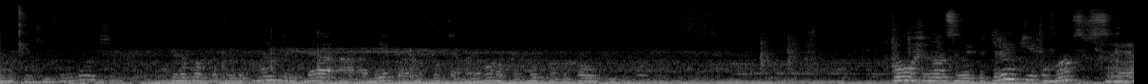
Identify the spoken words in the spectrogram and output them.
навколишнє середовище, підготовка цих документів для об'єкту реконструкція полігону твердих побутових відходів. По фінансовій підтримці у нас все.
